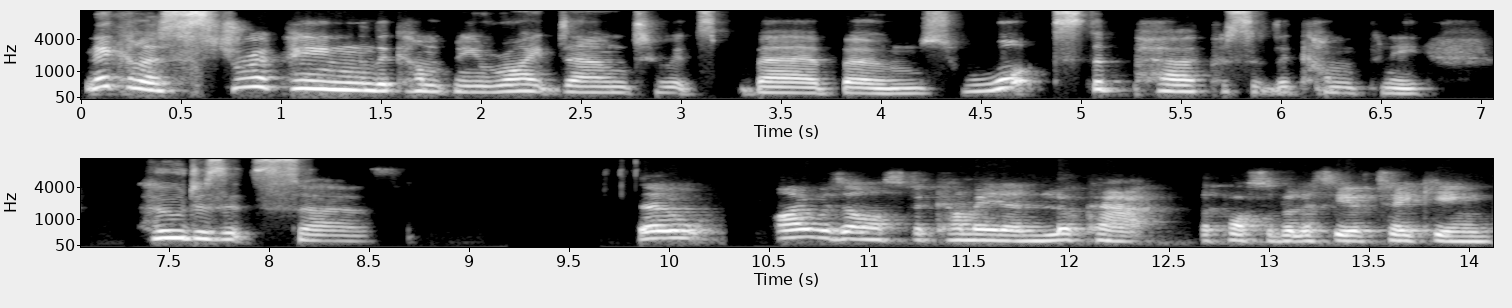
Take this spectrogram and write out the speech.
Nicola, stripping the company right down to its bare bones, what's the purpose of the company? Who does it serve? So, I was asked to come in and look at the possibility of taking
